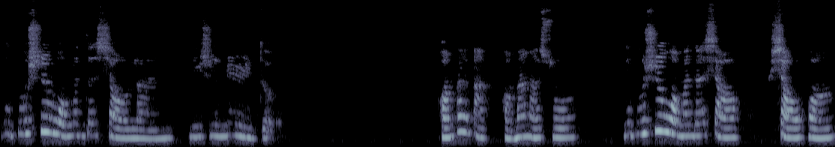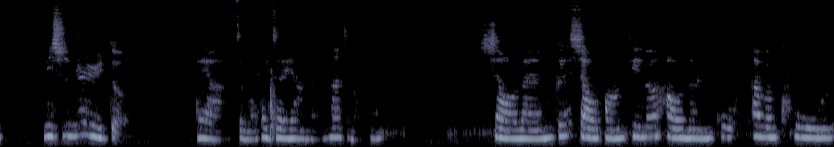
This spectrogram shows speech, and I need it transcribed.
你不是我们的小蓝。”你是绿的，黄爸爸、黄妈妈说：“你不是我们的小小黄，你是绿的。”哎呀，怎么会这样呢？那怎么办？小蓝跟小黄听了好难过，他们哭了，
